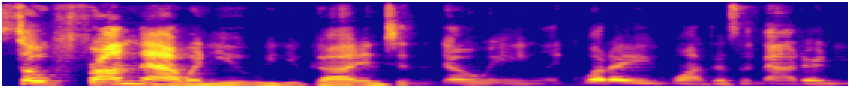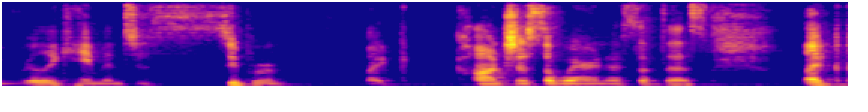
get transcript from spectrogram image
So from that, when you when you got into knowing like what I want doesn't matter, and you really came into super like conscious awareness of this, like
